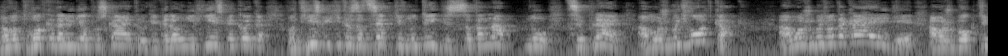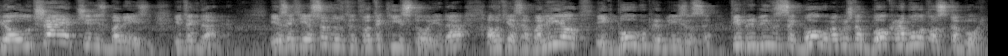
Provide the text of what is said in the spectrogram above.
Но вот, вот когда люди опускают руки, когда у них есть какой-то, вот есть какие-то зацепки внутри, где сатана, ну, цепляет. А может быть вот как. А может быть вот такая идея. А может Бог тебя улучшает через болезнь и так далее. И, знаете, особенно вот, вот такие истории, да. А вот я заболел и к Богу приблизился. Ты приблизился к Богу, потому что Бог работал с тобой.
